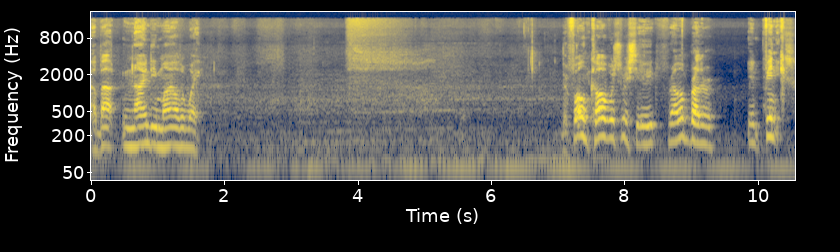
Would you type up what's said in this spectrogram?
about 90 miles away. The phone call was received from a brother in Phoenix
